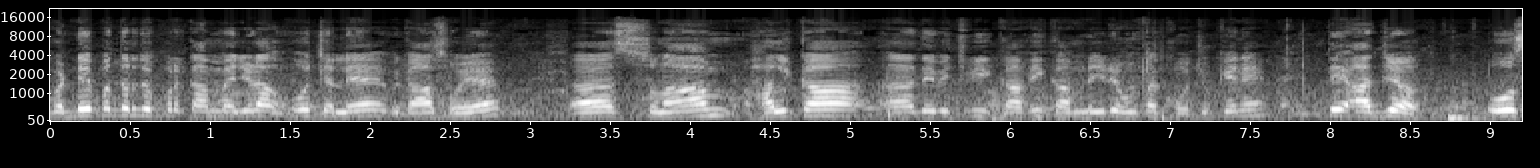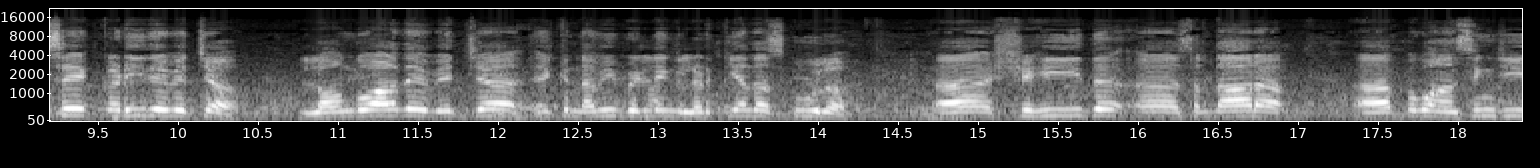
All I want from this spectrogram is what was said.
ਵੱਡੇ ਪੱਧਰ ਦੇ ਉੱਪਰ ਕੰਮ ਹੈ ਜਿਹੜਾ ਉਹ ਚੱਲਿਆ, ਵਿਕਾਸ ਹੋਇਆ ਸੁਨਾਮ ਹਲਕਾ ਦੇ ਵਿੱਚ ਵੀ ਕਾਫੀ ਕੰਮ ਨੇ ਜਿਹੜੇ ਹੁਣ ਤੱਕ ਹੋ ਚੁੱਕੇ ਨੇ। ਤੇ ਅੱਜ ਉਸੇ ਕੜੀ ਦੇ ਵਿੱਚ, ਲੌਂਗੋਵਾਲ ਦੇ ਵਿੱਚ ਇੱਕ ਨਵੀਂ ਬਿਲਡਿੰਗ, ਲੜਕੀਆਂ ਦਾ ਸਕੂਲ ਸ਼ਹੀਦ ਸਰਦਾਰ ਭਗਵਾਨ ਸਿੰਘ ਜੀ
